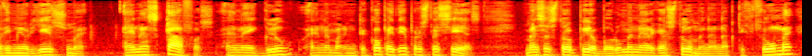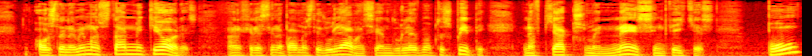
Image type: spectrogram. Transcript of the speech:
δημιουργήσουμε ένα σκάφος, ένα ιγκλού, ένα μαγνητικό πεδίο προστασίας, μέσα στο οποίο μπορούμε να εργαστούμε, να αναπτυχθούμε, ώστε να μην μας φτάνουν και ώρες. Αν χρειαστεί να πάμε στη δουλειά μας ή αν δουλεύουμε από το σπίτι, να φτιάξουμε νέες συνθήκες που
